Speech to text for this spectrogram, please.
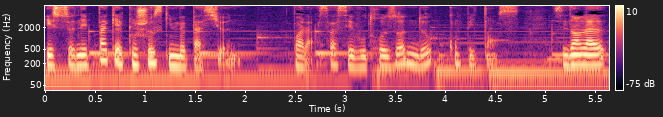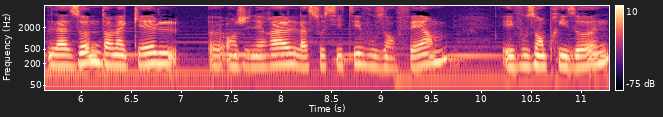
et ce n'est pas quelque chose qui me passionne. Voilà, ça c'est votre zone de compétence. C'est dans la, zone dans laquelle, en général, la société vous enferme et vous emprisonne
